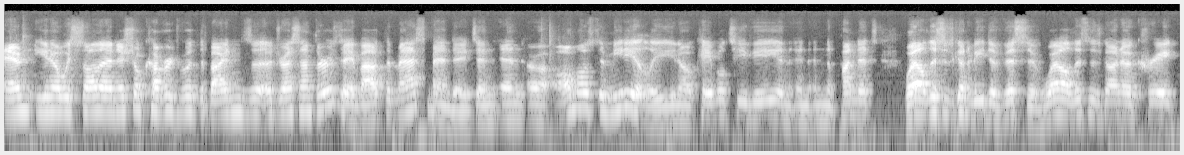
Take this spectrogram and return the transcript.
And, and you know, we saw that initial coverage with the Biden's uh, address on Thursday about the mask mandates, and and uh, almost immediately, you know, cable TV and, and, and the pundits, well, this is going to be divisive. Well, this is going to create,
